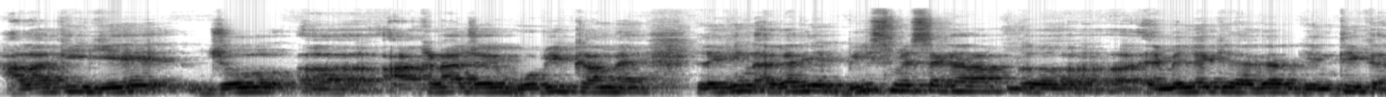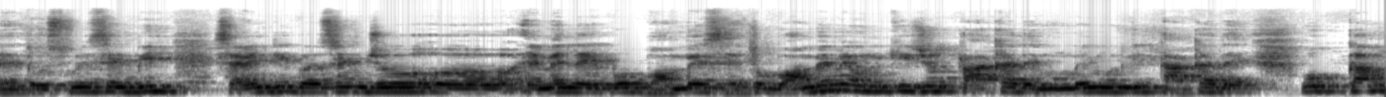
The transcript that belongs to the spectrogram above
हालाँकि ये जो आंकड़ा जो है, वो भी कम है। लेकिन अगर ये बीस में से अगर आप एमएलए की अगर गिनती करें तो उसमें से भी सेवेंटी परसेंट जो एमएलए वो बॉम्बे से तो बॉम्बे में उनकी जो ताकत है, मुंबई में उनकी ताकत है, वो कम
